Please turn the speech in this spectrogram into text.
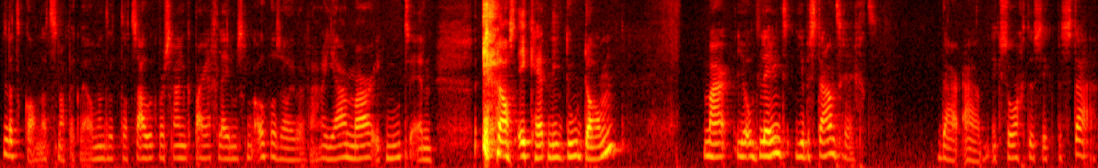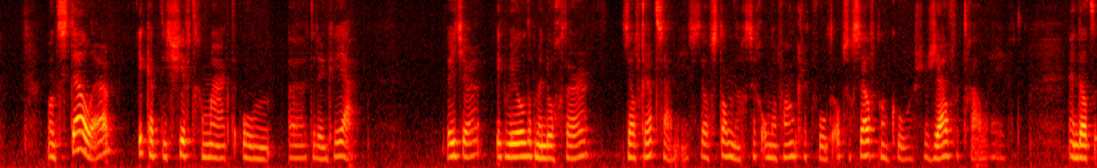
En dat kan, dat snap ik wel. Want dat, dat zou ik waarschijnlijk een paar jaar geleden misschien ook wel zo hebben ervaren. Ja, maar ik moet en als ik het niet doe, dan. Maar je ontleent je bestaansrecht daaraan. Ik zorg dus, ik besta. Want stel hè, ik heb die shift gemaakt om uh, te denken, ja, weet je, ik wil dat mijn dochter zelfredzaam is, zelfstandig, zich onafhankelijk voelt, op zichzelf kan koersen, zelfvertrouwen heeft. En dat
